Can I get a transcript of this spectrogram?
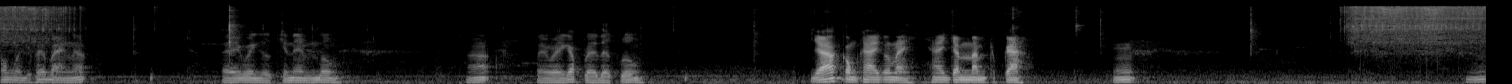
không còn gì phải bàn nữa. Đây quay ngược cho anh em luôn. Đó quay quay gấp lại được luôn. Giá công khai con này 250k ừ. Ừ.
